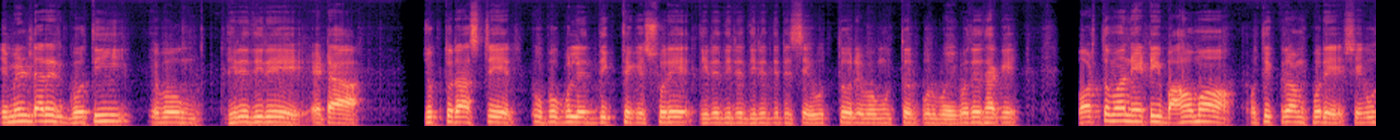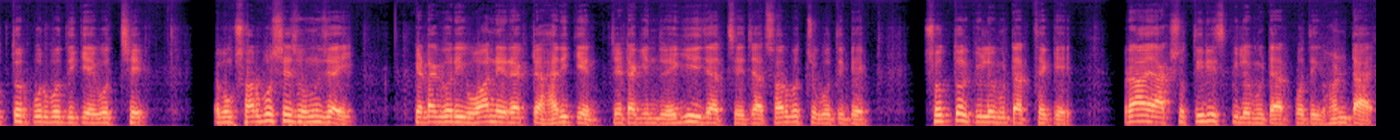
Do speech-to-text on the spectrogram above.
এমিল্ডারের গতি এবং ধীরে ধীরে এটা যুক্তরাষ্ট্রের উপকূলের দিক থেকে সরে ধীরে ধীরে ধীরে ধীরে সে উত্তর এবং উত্তর পূর্ব এগোতে থাকে। বর্তমানে এটি বাহমা অতিক্রম করে সে উত্তর পূর্ব দিকে এগোচ্ছে এবং সর্বশেষ অনুযায়ী ক্যাটাগরি ওয়ানের একটা হারিকেন যেটা কিন্তু এগিয়ে যাচ্ছে যার সর্বোচ্চ গতিবেগ সত্তর কিলোমিটার থেকে প্রায় একশো তিরিশ কিলোমিটার প্রতি ঘন্টায়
